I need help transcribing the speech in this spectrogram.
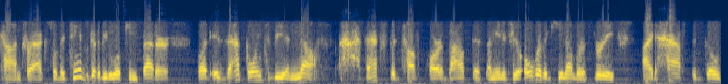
contract. So the team's going to be looking better. But is that going to be enough? That's the tough part about this. I mean, if you're over the key number three, I'd have to go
